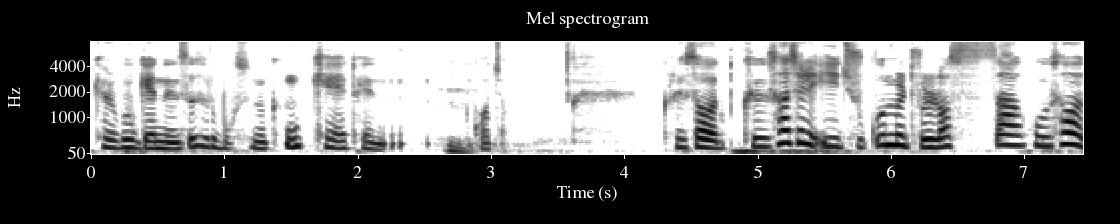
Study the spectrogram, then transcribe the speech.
결국에는 스스로 목숨을 끊게 된 음. 거죠. 그래서 그 사실 이 죽음을 둘러싸고서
